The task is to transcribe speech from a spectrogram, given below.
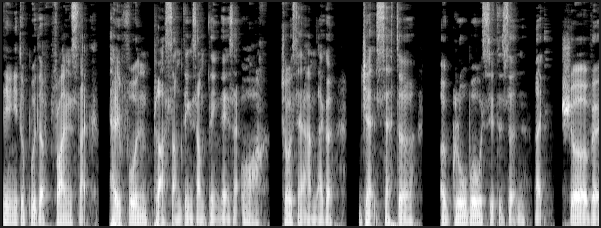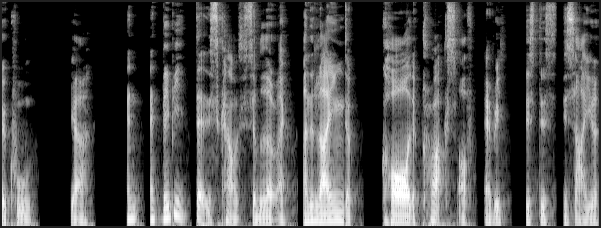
Then you need to put the France like telephone plus something something. Then it's like, oh, shows that I'm like a jet setter, a global citizen. Like, sure, very cool. Yeah. And and maybe that is kind of similar, right? Underlying the core, the crux of every this this desire.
